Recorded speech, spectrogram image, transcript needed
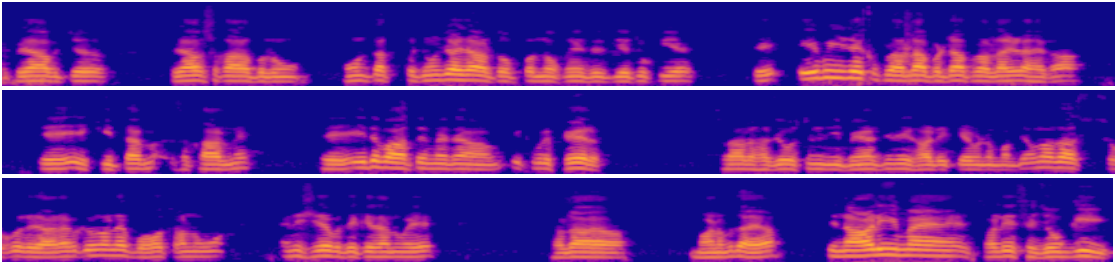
ਪੰਜਾਬ 'ਚ ਪੰਜਾਬ ਸਰਕਾਰ ਵੱਲੋਂ ਹੁਣ ਤੱਕ 55000 ਤੋਂ ਉੱਪਰ ਨੌਕਰੀਆਂ ਦੇ ਦੇ ਚੁੱਕੀ ਹੈ। ਤੇ ਇਹ ਵੀ ਜਿਹੜਾ ਇੱਕ ਉਪਰਾਲਾ, ਵੱਡਾ ਉਪਰਾਲਾ ਜਿਹੜਾ ਹੈਗਾ, ਤੇ ਇਹ ਕੀਤਾ ਸਰਕਾਰ ਨੇ। ਤੇ ਇਹਦੇ ਵਾਸਤੇ ਮੈਂ ਤਾਂ ਇੱਕ ਵਾਰ ਫੇਰ ਸਰਦਾਰ ਹਰਜੋਤ ਸਿੰਘ ਜੀ ਬੈਂਸ ਜਿਹੜੇ ਸਾਡੇ ਕੈਬਨਿਟ ਮੰਤਰੀ ਉਹਨਾਂ ਦਾ ਸ਼ੁਕਰਗੁਜ਼ਾਰ ਹਾਂ ਕਿ ਉਹਨਾਂ ਨੇ ਬਹੁਤ ਸਾਨੂੰ ਇਨੀਸ਼ੀਏਟਿਵ ਦੇ ਕੇ ਸਾਨੂੰ ਇਹ ਸਾਡਾ ਮਾਣ ਵਧਾਇਆ। ਤੇ ਨਾਲ ਹੀ ਮੈਂ ਸਾਡੇ ਸਹਿਯੋਗੀ,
